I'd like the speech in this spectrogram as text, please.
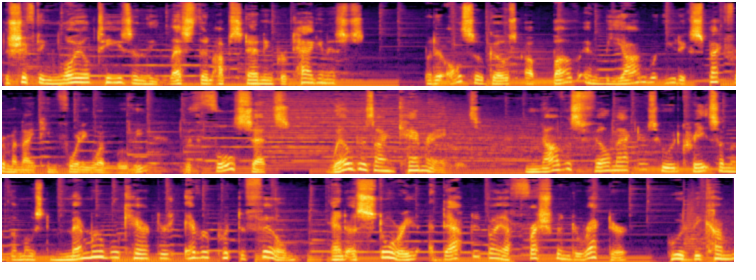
the shifting loyalties and the less than upstanding protagonists, but it also goes above and beyond what you'd expect from a 1941 movie with full sets, well designed camera angles, novice film actors who would create some of the most memorable characters ever put to film, and a story adapted by a freshman director who would become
